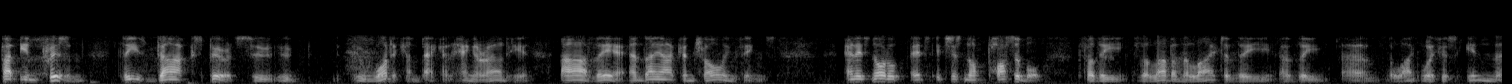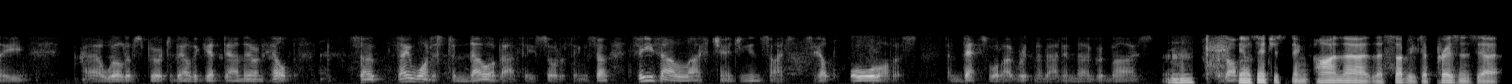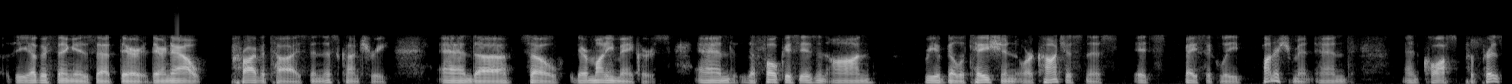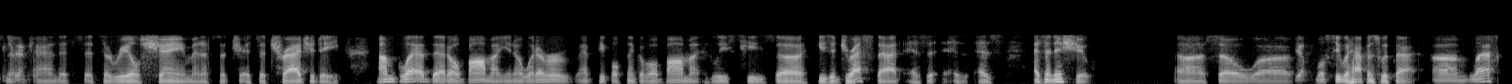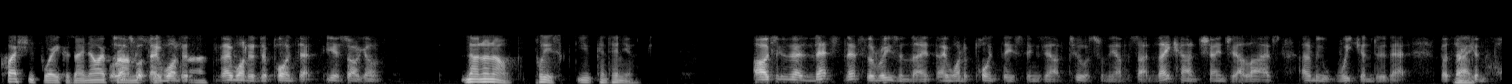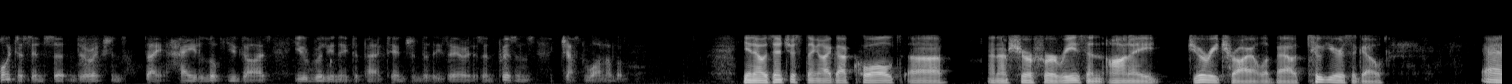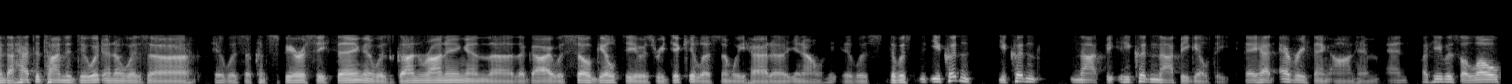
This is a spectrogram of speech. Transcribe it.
But in prison, these dark spirits who, who who want to come back and hang around here are there, and they are controlling things. And it's not it's, it's just not possible for the for the love and the light of the of the um, the light workers in the uh, world of spirit to be able to get down there and help. So they want us to know about these sort of things. So these are life changing insights to help all of us. And that's what I've written about in No Goodbyes. Mm-hmm. You know, it's interesting on the the subject of prisons. Uh, the other thing is that they're they're now privatized in this country, and uh, so they're money makers. And the focus isn't on rehabilitation or consciousness. It's basically punishment and and cost per prisoner, exactly. and it's it's a real shame and it's a it's a tragedy. I'm glad that Obama, you know, whatever people think of Obama, at least he's uh, he's addressed that as a, as as as an issue. Uh, so uh, yep. we'll see what happens with that. Um, last question for you, because I know I well, promised. That's what they you, wanted. Uh, they wanted to point that. Yes, sorry, go on. No, no, no. Please, you continue. Oh, that's that's the reason they they want to point these things out to us from the other side. They can't change our lives. Only we can do that. But they right. can point us in certain directions. Say, hey, look, you guys, you really need to pay attention to these areas, and prison's just one of them. You know, it's interesting. I got called, uh, and I'm sure for a reason, on a jury trial about two years ago and I had the time to do it, and it was a it was a conspiracy thing. It was gun running, and the the guy was so guilty, it was ridiculous. And we had a you know it was there was you couldn't you couldn't not be he could not not be guilty. They had everything on him, and but he was a low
